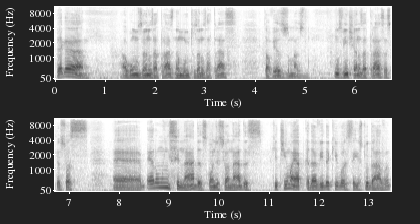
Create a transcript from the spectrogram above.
Pega alguns anos atrás, não muitos anos atrás, talvez umas, uns 20 anos atrás, as pessoas é, eram ensinadas, condicionadas que tinha uma época da vida que você estudava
